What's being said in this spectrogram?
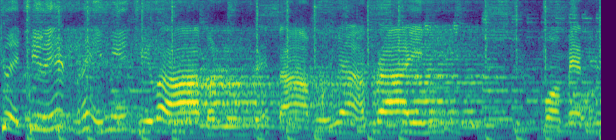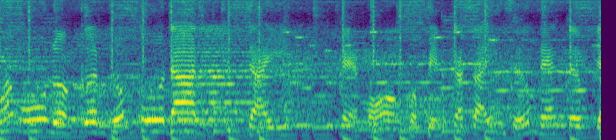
ช่วยชีวิตให้มีชีวาบรรลุสายตาผู้ยากไรบ่แม่นหัวงูดวงเกินทุกผู้ด้านจิตใจแค่มองก็เป็นกระใสเสริมแรงเติมใจ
